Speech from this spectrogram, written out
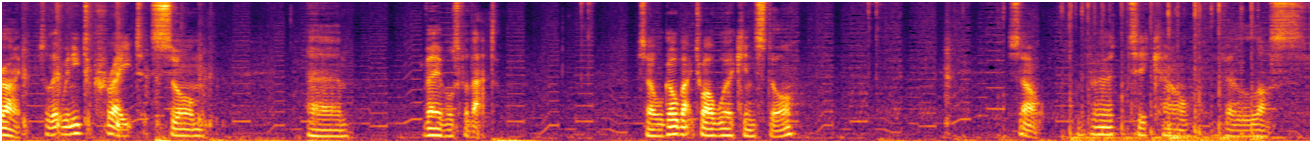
Right, so that we need to create some um, variables for that. So we'll go back to our working store. So vertical veloc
